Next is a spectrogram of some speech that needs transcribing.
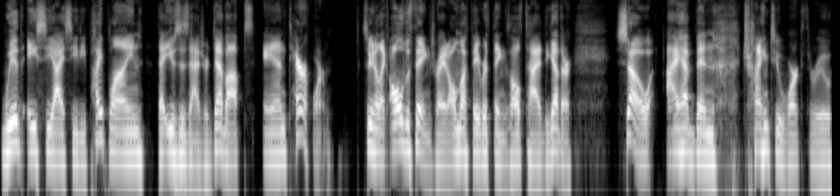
with a CI CD pipeline that uses Azure DevOps and Terraform. So, you know, like all the things, right? All my favorite things all tied together. So, I have been trying to work through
